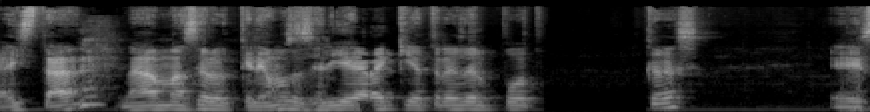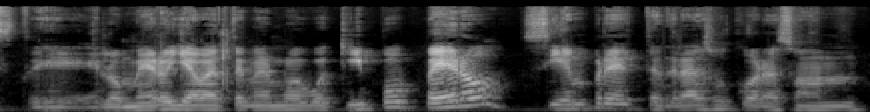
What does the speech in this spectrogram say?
ahí está. Nada más se lo queríamos hacer llegar aquí a través del podcast. Este, el Homero ya va a tener nuevo equipo, pero siempre tendrá su corazón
